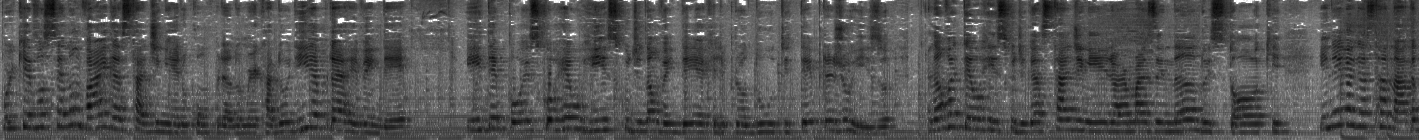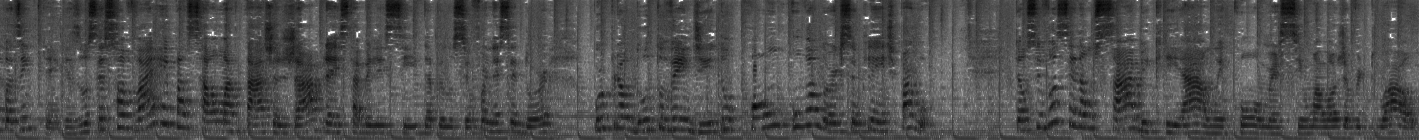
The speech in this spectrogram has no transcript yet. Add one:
porque você não vai gastar dinheiro comprando mercadoria para revender e depois correr o risco de não vender aquele produto e ter prejuízo. Não vai ter o risco de gastar dinheiro armazenando estoque e nem vai gastar nada com as entregas. Você só vai repassar uma taxa já pré-estabelecida pelo seu fornecedor por produto vendido com o valor que seu cliente pagou. Então, se você não sabe criar um e-commerce, uma loja virtual,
